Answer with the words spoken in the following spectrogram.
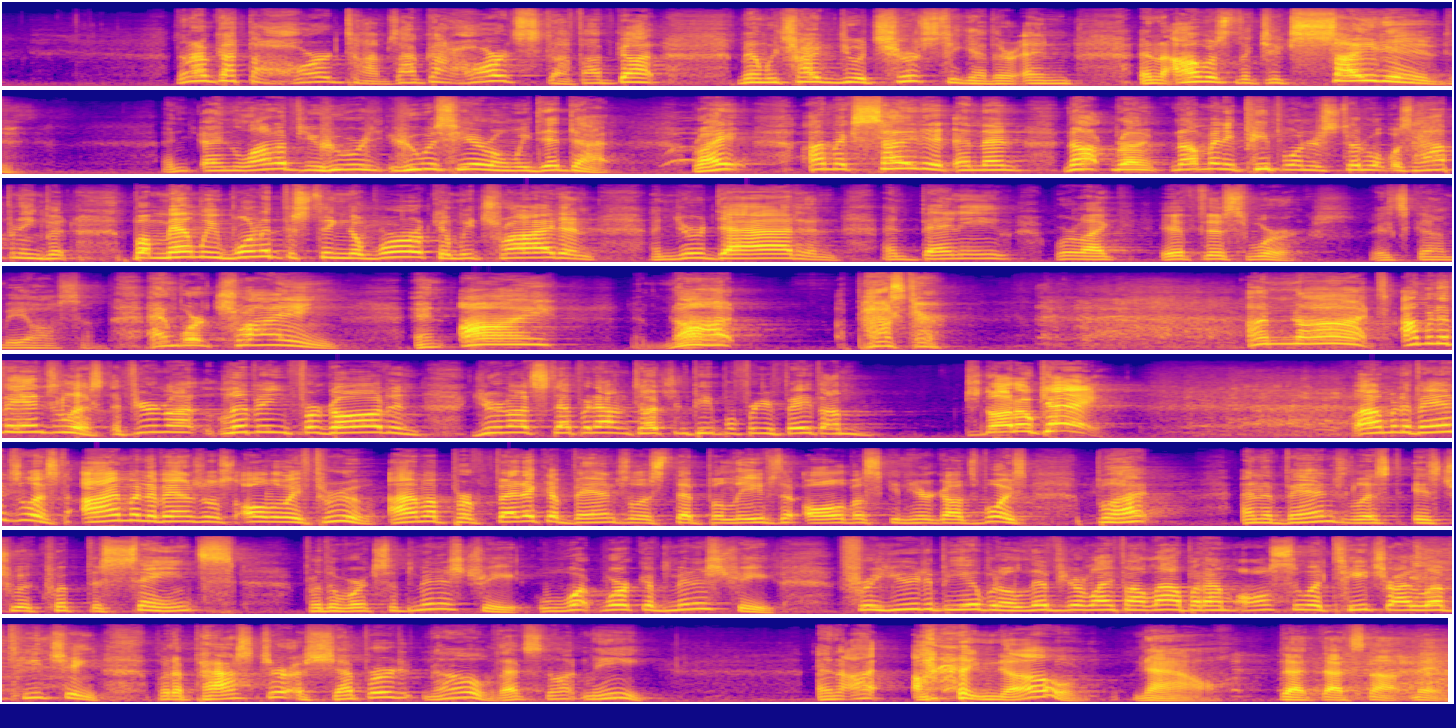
Then I've got the hard times. I've got hard stuff. I've got, man, we tried to do a church together and, and I was like excited. And, and a lot of you, who, were, who was here when we did that? Right? I'm excited. And then not, not many people understood what was happening, but, but man, we wanted this thing to work and we tried. And, and your dad and, and Benny were like, if this works, it's going to be awesome. And we're trying. And I am not a pastor. I'm not. I'm an evangelist. If you're not living for God and you're not stepping out and touching people for your faith, I'm it's not okay. I'm an evangelist. I'm an evangelist all the way through. I'm a prophetic evangelist that believes that all of us can hear God's voice. But An evangelist is to equip the saints for the works of ministry. What work of ministry? For you to be able to live your life out loud. But I'm also a teacher. I love teaching. But a pastor, a shepherd? No, that's not me. And I, I know now that that's not me.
